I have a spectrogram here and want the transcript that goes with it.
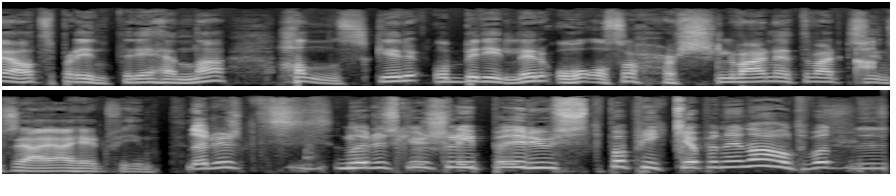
jeg har hatt splinter i henda, hansker og briller, og også hørselvern etter hvert, syns jeg er helt fint. Når du, når du skulle slippe rust på pickupen din, da, holdt du på å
